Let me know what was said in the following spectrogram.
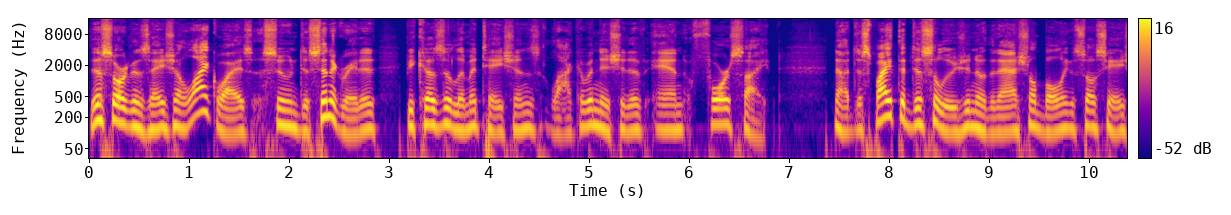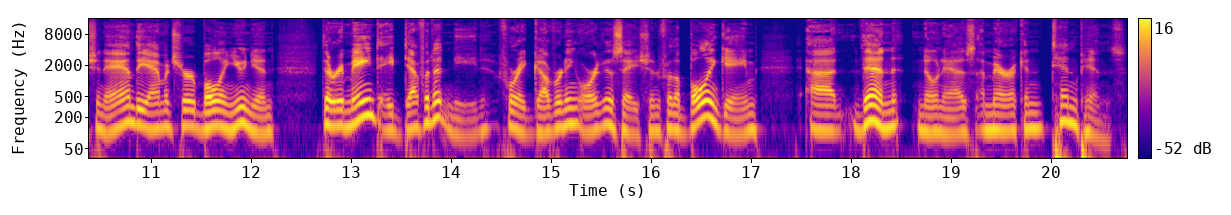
This organization likewise soon disintegrated because of limitations, lack of initiative, and foresight. Now, despite the dissolution of the National Bowling Association and the Amateur Bowling Union, there remained a definite need for a governing organization for the bowling game, uh, then known as American Ten Pins.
